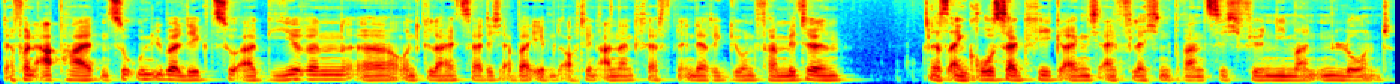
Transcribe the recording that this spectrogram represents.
davon abhalten, zu unüberlegt zu agieren äh, und gleichzeitig aber eben auch den anderen Kräften in der Region vermitteln, dass ein großer Krieg eigentlich ein Flächenbrand sich für niemanden lohnt.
